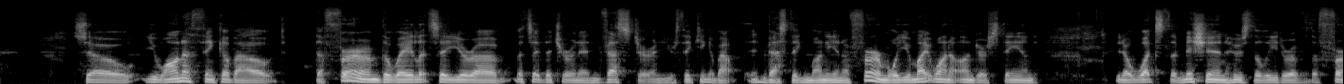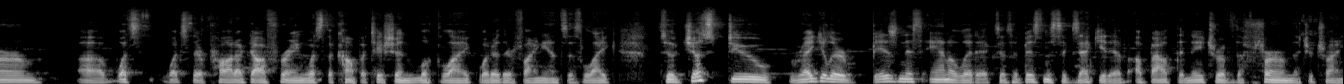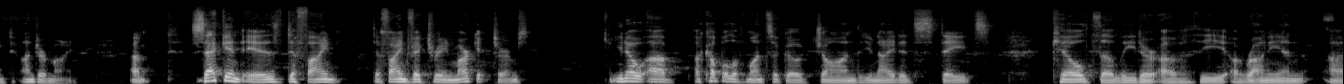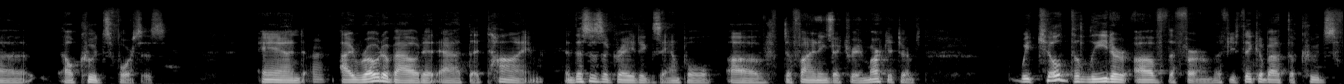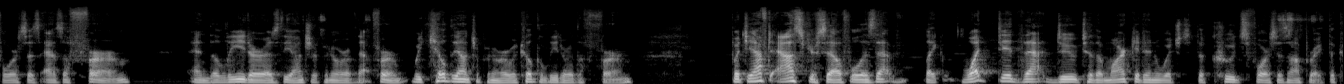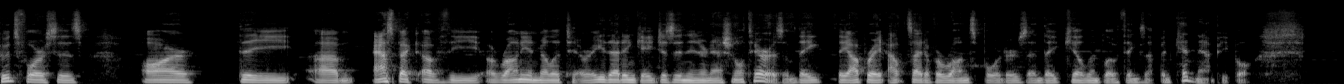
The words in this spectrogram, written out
So you want to think about the firm the way let's say you're a let's say that you're an investor and you're thinking about investing money in a firm well you might want to understand you know what's the mission? Who's the leader of the firm? Uh, what's what's their product offering? What's the competition look like? What are their finances like? So just do regular business analytics as a business executive about the nature of the firm that you're trying to undermine. Um, second is define define victory in market terms. You know uh, a couple of months ago john the united states killed the leader of the iranian uh, al-quds forces and. I wrote about it at the time. And this is a great example of defining victory in market terms. We killed the leader of the firm. If you think about the Quds forces as a firm and the leader as the entrepreneur of that firm, we killed the entrepreneur, we killed the leader of the firm. But you have to ask yourself, well, is that like, what did that do to the market in which the Quds forces operate? The Quds forces are the um, aspect of the Iranian military that engages in international terrorism. They they operate outside of Iran's borders and they kill and blow things up and kidnap people.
